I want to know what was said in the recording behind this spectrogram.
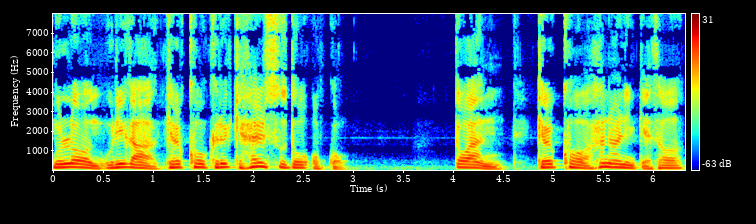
물론 우리가 결코 그렇게 할 수도 없고 또한 결코 하나님께서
